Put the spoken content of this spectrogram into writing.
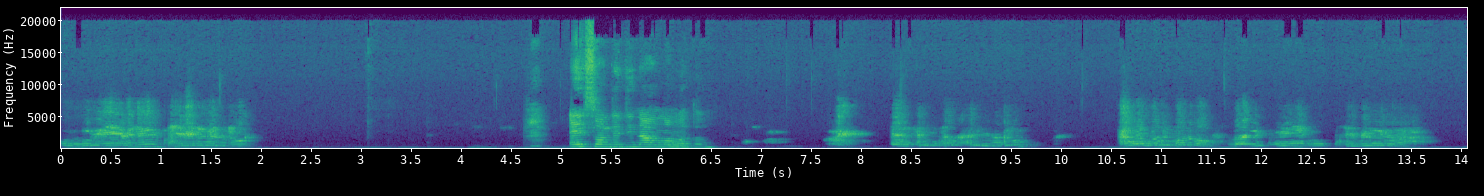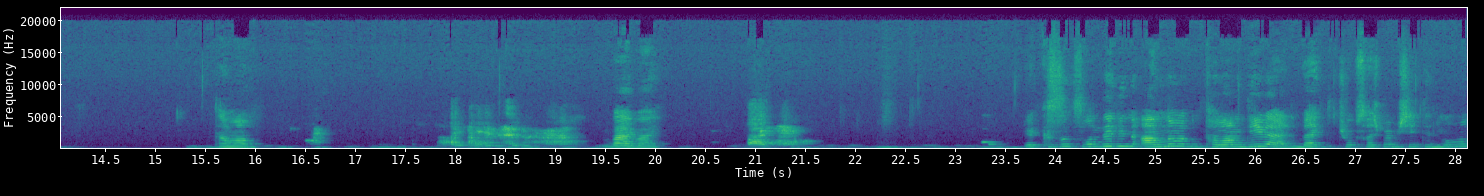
Ne diyebilirim ki bilmiyorum. En son dediğini anlamadım. Seni çok seviyorum. Kanalına abone olsun. Ben ne diyeyim ki bilmiyorum. Tamam. Peki görüşürüz. Bay bay. Bye. Ya kızın son dediğini anlamadım. Tamam diye verdim. Belki çok saçma bir şey dedim ama.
